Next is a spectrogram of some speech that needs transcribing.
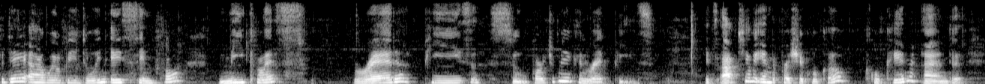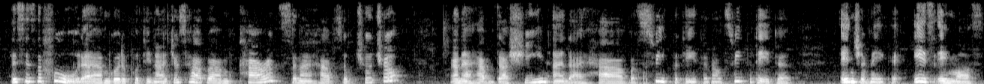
Today I will be doing a simple meatless red peas soup or Jamaican red peas. It's actually in the pressure cooker cooking and this is the food I'm going to put in. I just have um, carrots and I have some chocho and I have dasheen and I have a sweet potato. Now sweet potato in Jamaica is a must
